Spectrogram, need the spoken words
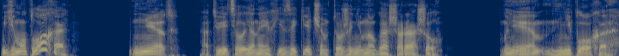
«Ему плохо?» «Нет», – ответил я на их языке, чем тоже немного ошарашил. «Мне неплохо.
